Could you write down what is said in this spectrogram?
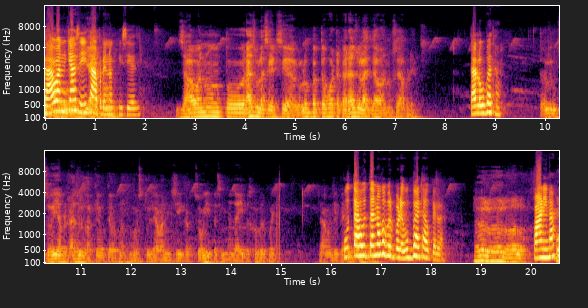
જવાનું ક્યાં છે? એ તો આપણે નક્કી છે હજી. જવાનું તો રાજુલા સાઈડ છે. લગભગ તો સો ટકા રાજુલા જ જવાનું છે આપણે. ચાલો ઊભા થા ચાલો જોઈએ આપણે રાજુલા કેવું કેવું વસ્તુ લેવાની છે. એ જોઈએ પછી ત્યાં જઈએ પછી ખબર પડે. ઉતા ઉતા ન ખબર પડે. ઊભા થાવ પેલા હેલો હેલો હેલો. પાણી નાખો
